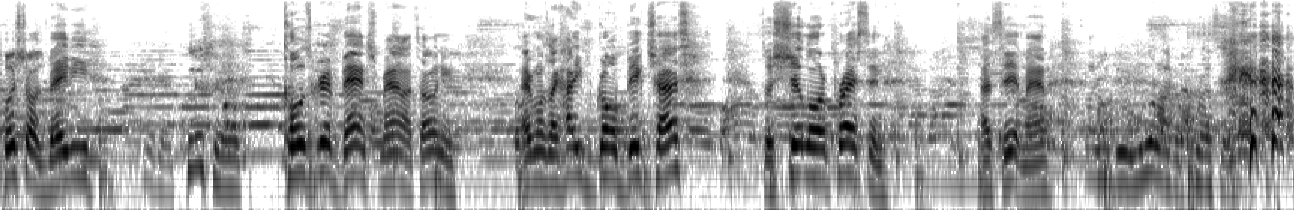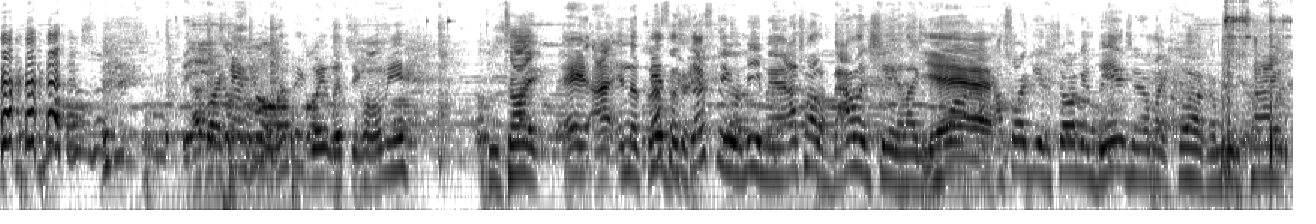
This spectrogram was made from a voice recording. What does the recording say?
Push-ups, baby. Push ups. Close grip bench, man. I'm telling you. Everyone's like, how you grow a big chest? It's a shitload of pressing. That's it, man. That's how you do. You look like a presser. That's why I can't do Olympic weightlifting, homie. Too tight. Hey, I, in the That's fifth grade. that's the thing with me, man. I try to balance shit. Like, Yeah. I, I start getting strong in bench, and I'm like, fuck, I'm getting tight.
